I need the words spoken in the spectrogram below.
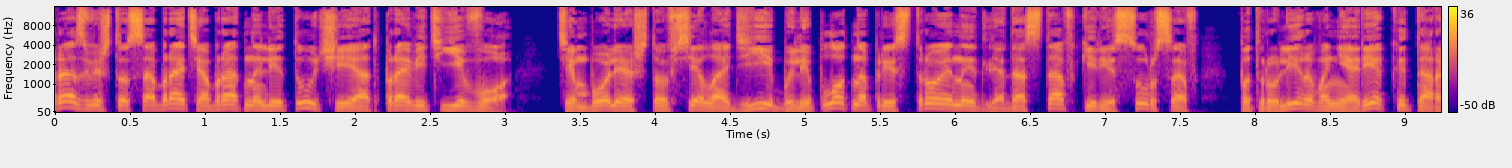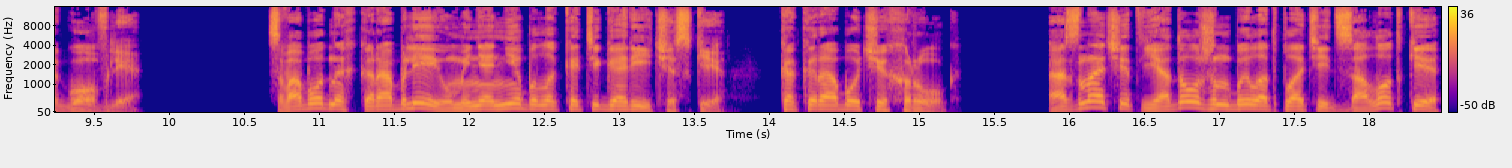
Разве что собрать обратно летучий и отправить его — тем более, что все ладьи были плотно пристроены для доставки ресурсов, патрулирования рек и торговли. Свободных кораблей у меня не было категорически, как и рабочих рук. А значит, я должен был отплатить за лодки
